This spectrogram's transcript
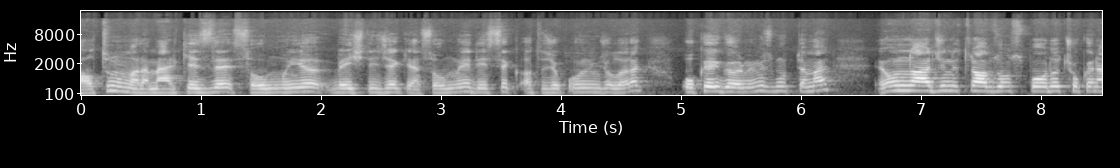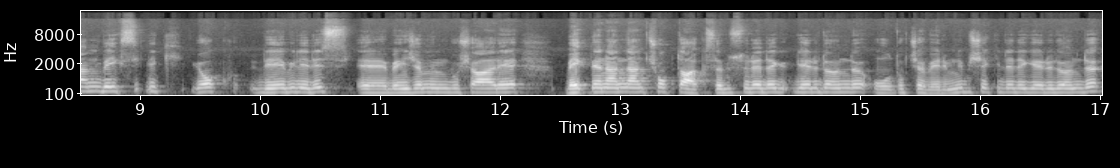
6 numara merkezde savunmayı beşleyecek yani savunmaya destek atacak oyuncu olarak Okay'ı görmemiz muhtemel. E, onun haricinde Trabzonspor'da çok önemli bir eksiklik yok diyebiliriz. E, Benjamin Buşari beklenenden çok daha kısa bir sürede geri döndü. Oldukça verimli bir şekilde de geri döndü.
